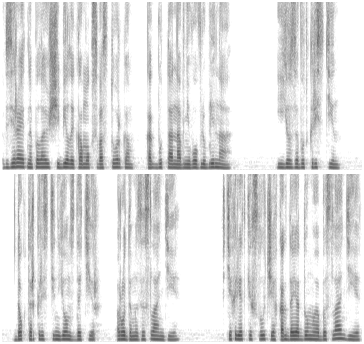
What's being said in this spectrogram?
взирает на пылающий белый комок с восторгом, как будто она в него влюблена. Ее зовут Кристин. Доктор Кристин Йонсдатир родом из Исландии. В тех редких случаях, когда я думаю об Исландии,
